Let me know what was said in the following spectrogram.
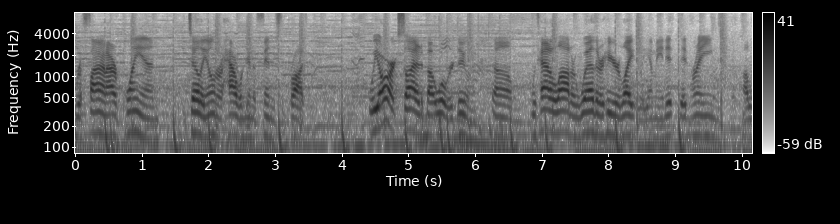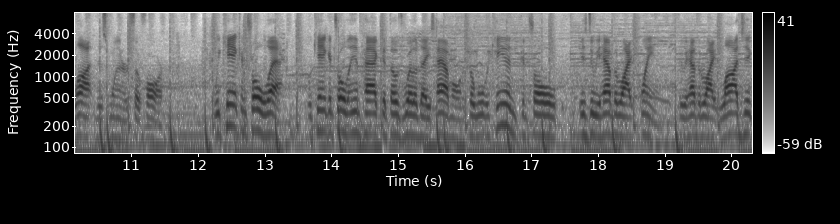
refine our plan to tell the owner how we're going to finish the project. We are excited about what we're doing. Um, we've had a lot of weather here lately. I mean, it, it rained a lot this winter so far. We can't control that. We can't control the impact that those weather days have on us, but what we can control is do we have the right plan? Do we have the right logic?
